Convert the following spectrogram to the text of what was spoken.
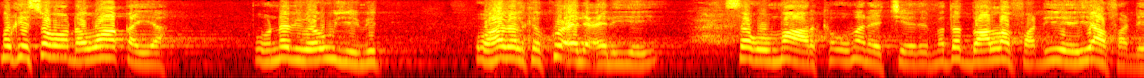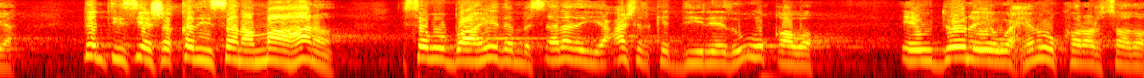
Marka isagoo dhawaaqaya buu nabiga u yimid oo hadalka ku celceliyey isagu ma arka umana jeedin ma dad baa la fadhiya yaa fadhiya. Dantiisiiyo shaqadiisana ma ahano isagu baahida mas'alada iyo cashirka diineedu u qabo ee uu doonayo wax inuu kororsado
